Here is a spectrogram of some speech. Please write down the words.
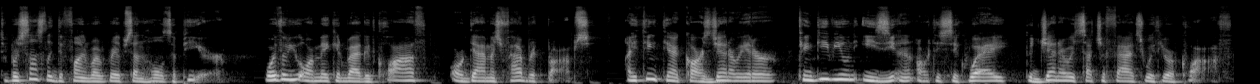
to precisely define where rips and holes appear, whether you are making ragged cloth or damaged fabric props. I think the Cards Generator can give you an easy and artistic way to generate such effects with your cloth.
